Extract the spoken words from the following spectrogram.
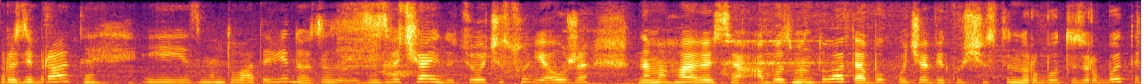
розібрати і змонтувати відео. Зазвичай до цього часу я вже намагаюся або змонтувати, або хоча б якусь частину роботи зробити.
